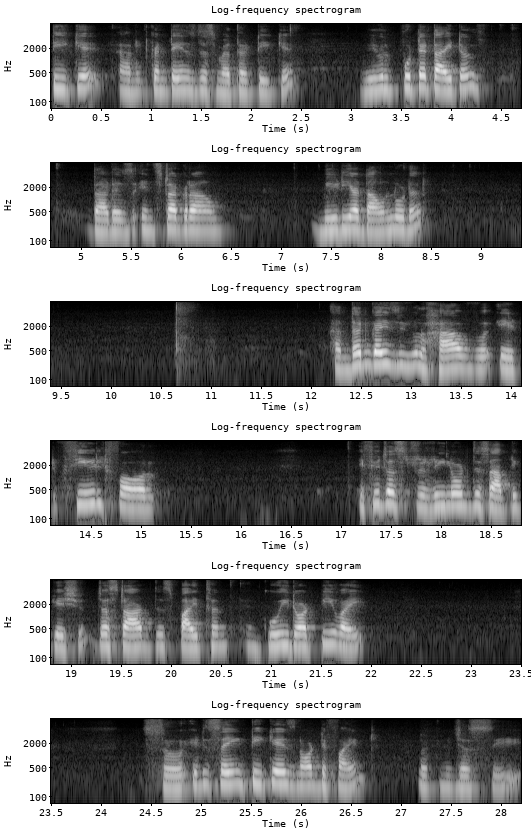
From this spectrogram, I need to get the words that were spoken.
tk and it contains this method tk. We will put a title that is instagram media downloader. And then guys we will have a field for if you just reload this application just start this python gui.py so it is saying tk is not defined. Let me just see.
